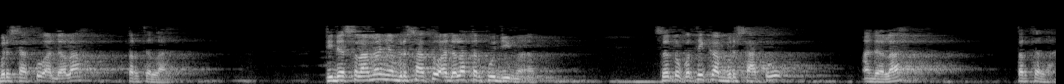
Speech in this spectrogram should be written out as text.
bersatu adalah tercela. Tidak selamanya bersatu adalah terpuji maaf. Suatu ketika bersatu adalah tercela.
